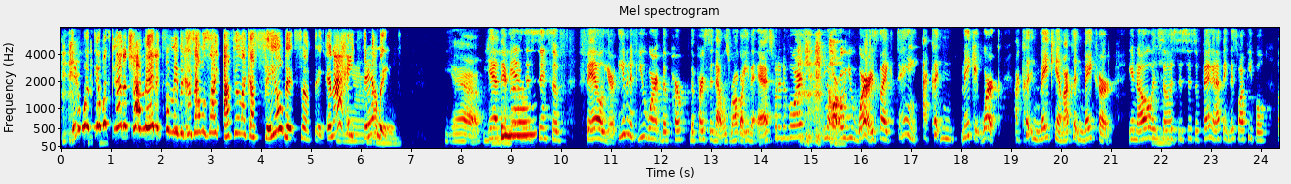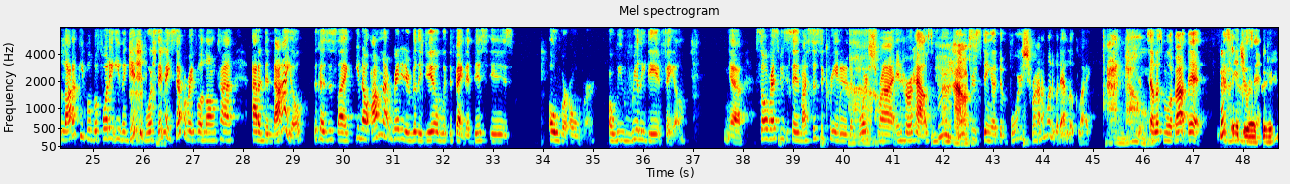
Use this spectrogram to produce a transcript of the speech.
it was it was kind of traumatic for me because I was like, I feel like I failed at something, and I hate mm. failing. Yeah, yeah, there you know? this sense of failure even if you weren't the per the person that was wrong or even asked for the divorce you know or, or you were it's like dang i couldn't make it work. I couldn't make him. I couldn't make her you know? And mm-hmm. so it's this is a failure and i think that's why people a lot of people before they even get divorced they may separate for a long time out of denial because it's like you know i'm not ready to really deal with the fact that this is over over or we really did fail. Yeah Soul Recipes says my sister created a divorce wow. shrine in her house. In her mm, house. Interesting, a divorce shrine. I wonder what that looked like. I know. Tell us more about that. That's, That's interesting. interesting.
